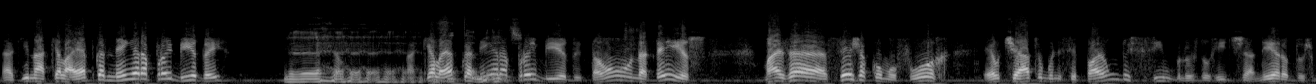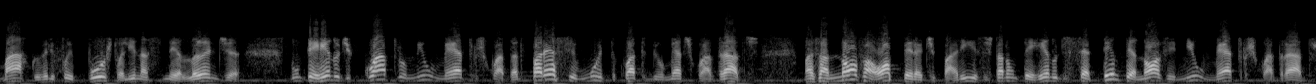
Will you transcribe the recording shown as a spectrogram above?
Aqui naquela época nem era proibido, hein? É. Então, naquela época nem era proibido, então ainda tem isso. Mas é, seja como for, é o Teatro Municipal é um dos símbolos do Rio de Janeiro, dos marcos. Ele foi posto ali na Cinelândia, num terreno de 4 mil metros quadrados. Parece muito 4 mil metros quadrados, mas a nova Ópera de Paris está num terreno de 79 mil metros quadrados.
